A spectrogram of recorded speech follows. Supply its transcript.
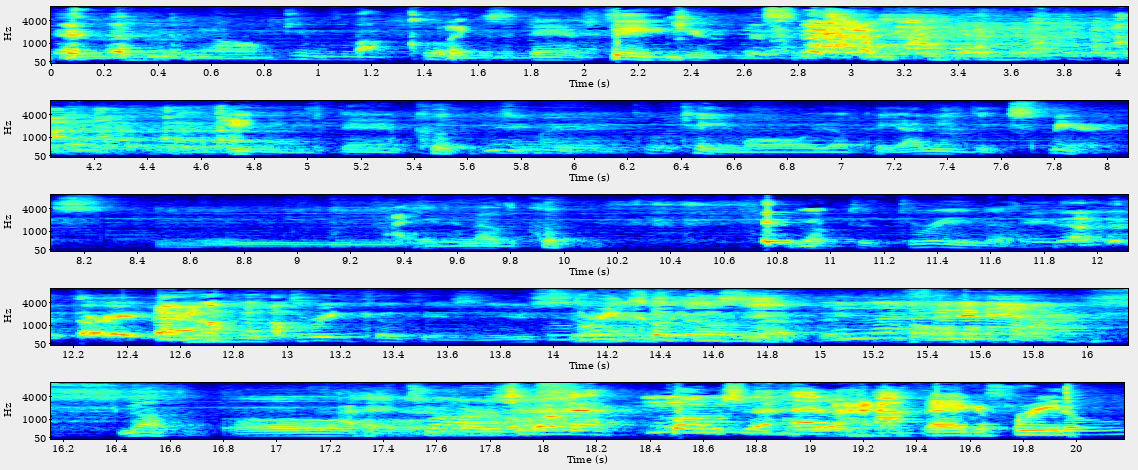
you know, Give me my clip. like it's a damn fig Newton. Give me these damn cookies, man. Came all the way up here. I need the experience. I ate another cookie. You're up to three now. He's up to three You're up to three cookies. And you still Three cookies in. nothing. In less oh, than an hour. Nothing. Oh. I had two Wow. burgers, Probably should have had a half. bag of Fritos,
